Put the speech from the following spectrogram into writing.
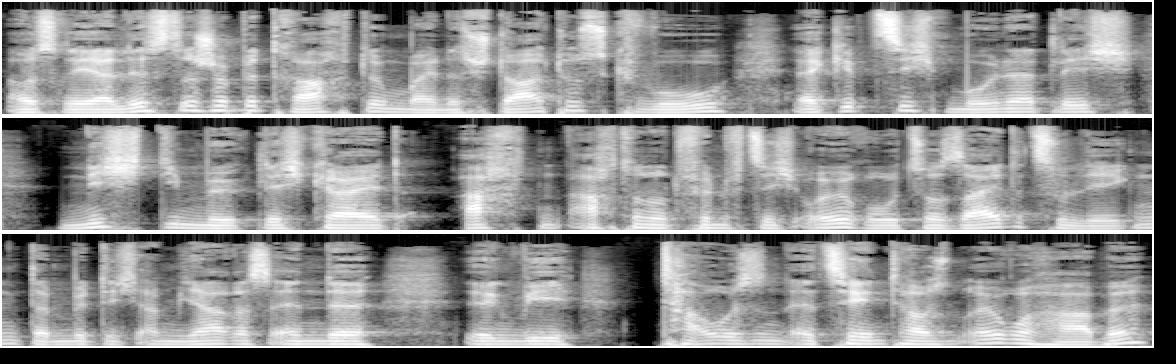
aus realistischer Betrachtung meines Status quo ergibt sich monatlich nicht die Möglichkeit, 850 Euro zur Seite zu legen, damit ich am Jahresende irgendwie 1000, äh, 10.000 Euro habe.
